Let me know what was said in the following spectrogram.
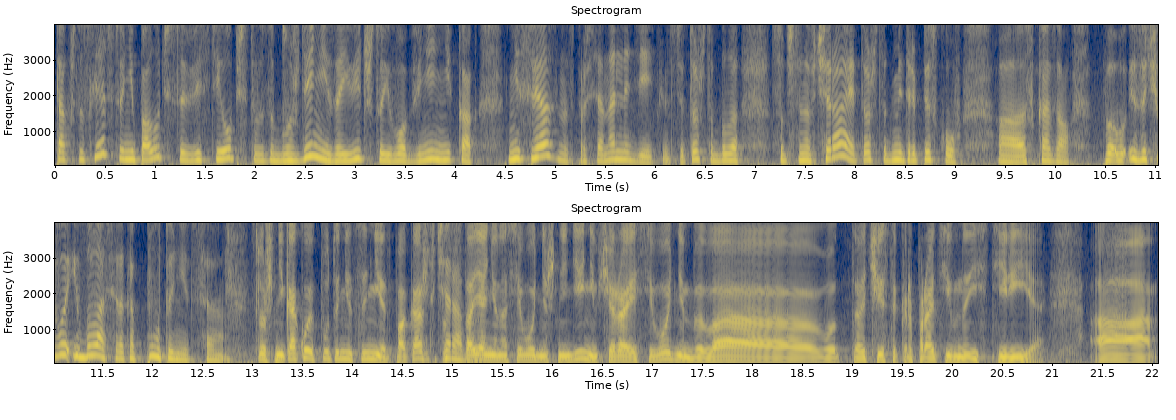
так что следствию не получится ввести общество в заблуждение заблуждение и заявить, что его обвинение никак не связано с профессиональной деятельностью. То, что было, собственно, вчера, и то, что Дмитрий Песков э, сказал. Из-за чего и была вся такая путаница. Слушай, никакой путаницы нет. Пока что по состоянию было. на сегодняшний день, и вчера, и сегодня была вот чисто корпоративная истерия. А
